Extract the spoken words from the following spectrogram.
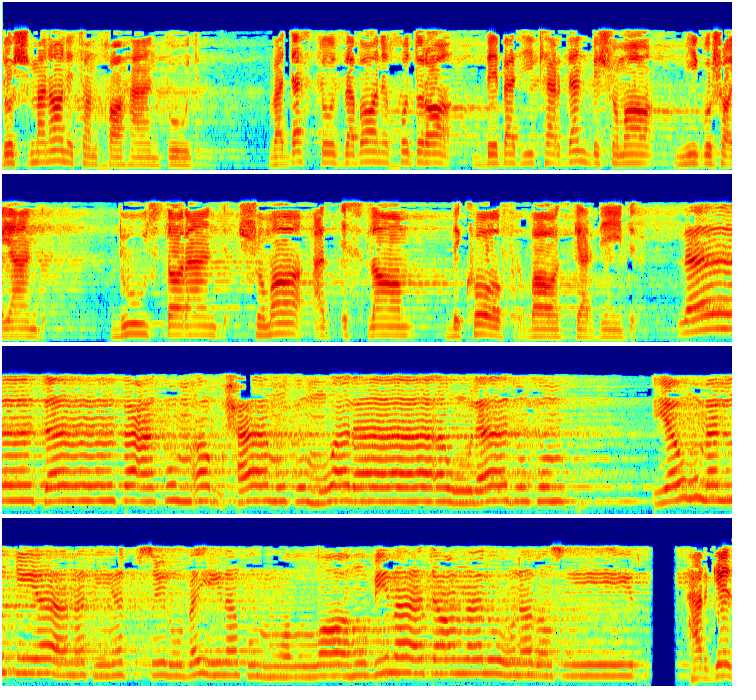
دشمنانتان خواهند بود. و دست و زبان خود را به بدی کردن به شما میگشایند. دوست دارند شما از اسلام به کفر بازگردید. لن تنفعكم ارحامكم ولا اولادكم يوم القيامة يفصل بينكم والله بما تعملون بصير هرگز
